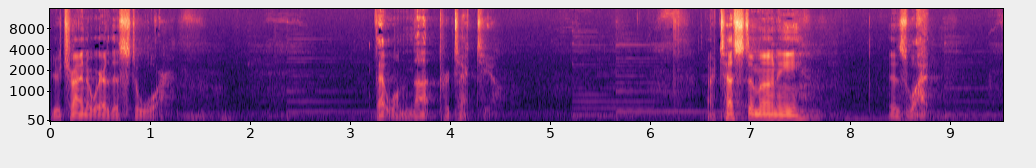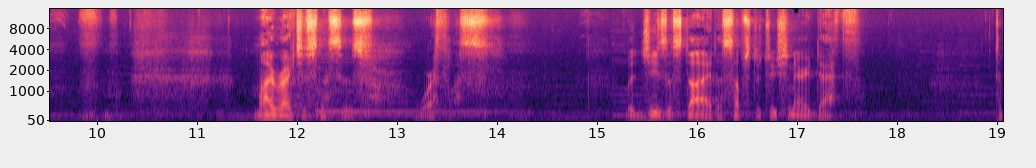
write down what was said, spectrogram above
you're trying to wear this to war. That will not protect you. Our testimony is what? My righteousness is worthless. But Jesus died a substitutionary death to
